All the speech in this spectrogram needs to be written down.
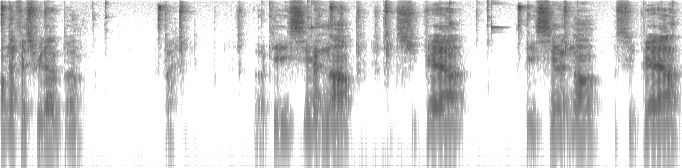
on a fait celui-là ou pas? Ouais. Ok, ici maintenant. Super. Ici maintenant. Super.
